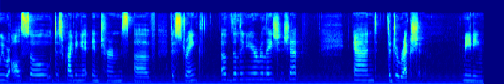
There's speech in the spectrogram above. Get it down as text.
we were also describing it in terms of the strength of the linear relationship and the direction, meaning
